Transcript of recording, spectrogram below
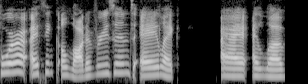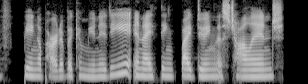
for I think a lot of reasons. A like I I love being a part of a community and I think by doing this challenge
